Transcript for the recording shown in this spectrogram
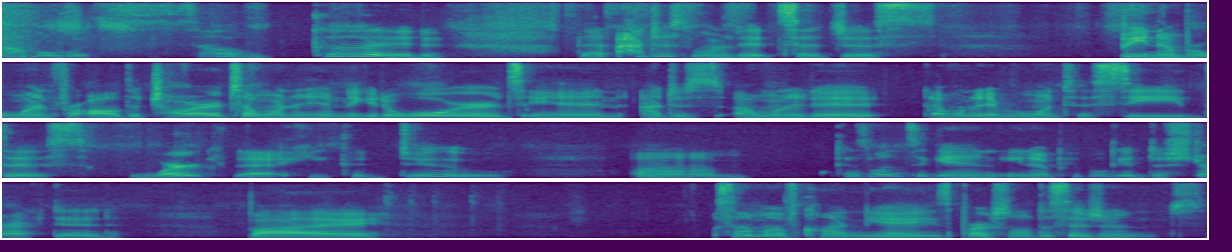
album was so good that I just wanted it to just be number one for all the charts. I wanted him to get awards, and I just I wanted it. I wanted everyone to see this work that he could do. Um, because once again, you know, people get distracted by some of Kanye's personal decisions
